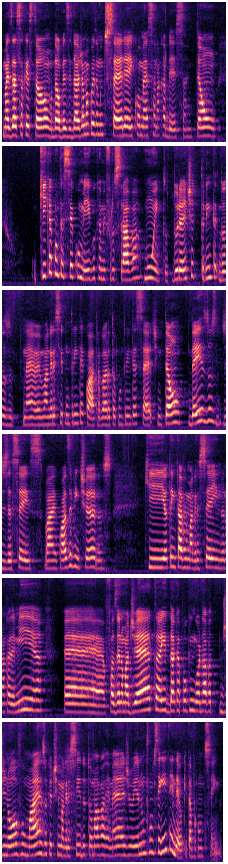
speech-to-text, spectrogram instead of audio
Mas essa questão da obesidade é uma coisa muito séria e começa na cabeça. Então o que, que acontecia comigo que eu me frustrava muito durante 30, dos, né, eu emagreci com 34, agora eu tô com 37. Então, desde os 16, vai, quase 20 anos, que eu tentava emagrecer indo na academia, é, fazendo uma dieta e daqui a pouco engordava de novo mais do que eu tinha emagrecido, tomava remédio e eu não conseguia entender o que estava acontecendo.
